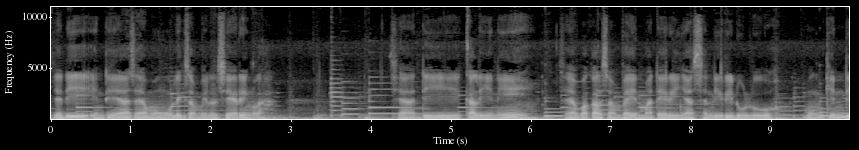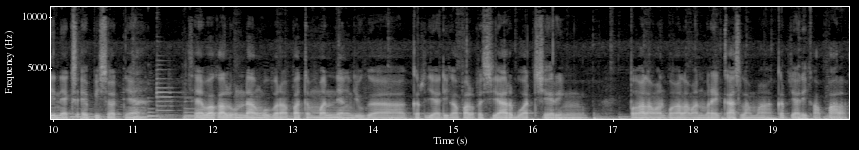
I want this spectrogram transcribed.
Jadi intinya saya mau ngulik sambil sharing lah jadi kali ini saya bakal sampaikan materinya sendiri dulu. Mungkin di next episode-nya saya bakal undang beberapa temen yang juga kerja di kapal pesiar buat sharing pengalaman-pengalaman mereka selama kerja di kapal.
